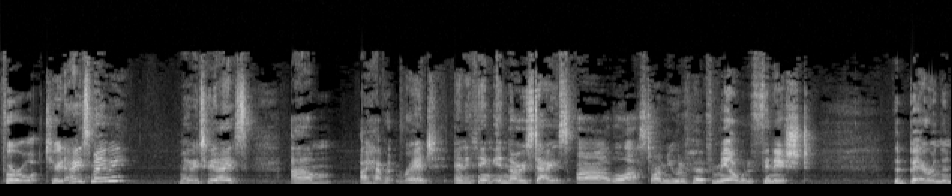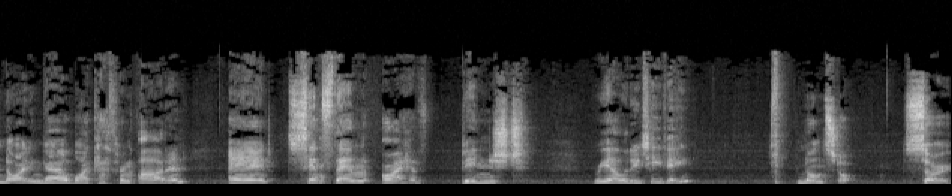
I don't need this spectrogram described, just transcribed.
for what, two days maybe? Maybe two days. Um, I haven't read anything in those days. Uh, the last time you would have heard from me I would have finished The Bear and the Nightingale by Katherine Arden and since then I have binged reality TV non-stop. So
